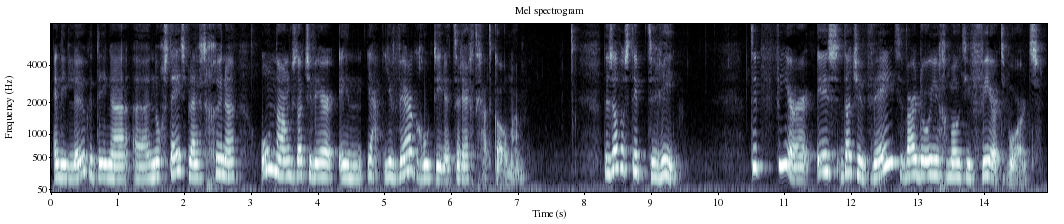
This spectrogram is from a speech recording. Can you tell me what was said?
en die leuke dingen uh, nog steeds blijft gunnen, ondanks dat je weer in ja, je werkroutine terecht gaat komen. Dus dat was tip 3. Tip 4 is dat je weet waardoor je gemotiveerd wordt.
